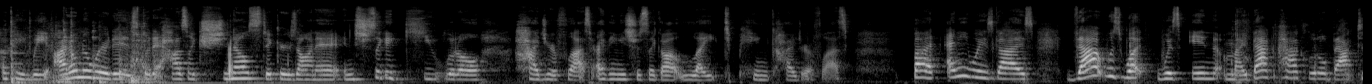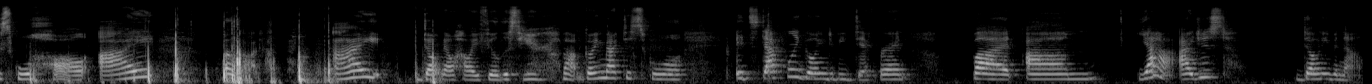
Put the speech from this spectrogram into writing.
Okay, wait, I don't know where it is, but it has like Chanel stickers on it, and it's just like a cute little hydro flask. I think it's just like a light pink hydro flask. But anyways, guys, that was what was in my backpack, little back to school haul. I, oh God, I don't know how I feel this year about going back to school. It's definitely going to be different, but um, yeah, I just don't even know.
